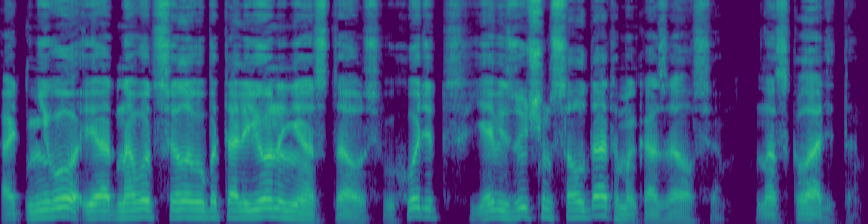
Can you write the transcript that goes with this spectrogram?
От него и одного целого батальона не осталось. Выходит, я везучим солдатом оказался на складе-то.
